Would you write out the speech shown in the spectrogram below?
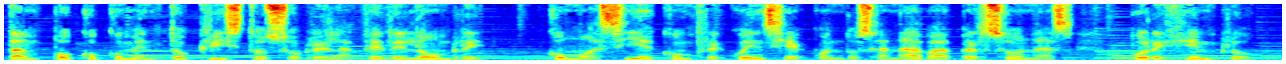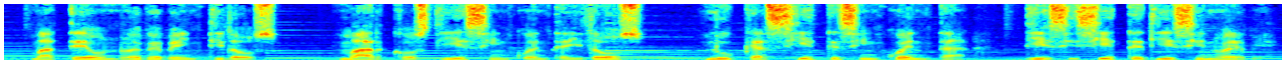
Tampoco comentó Cristo sobre la fe del hombre, como hacía con frecuencia cuando sanaba a personas, por ejemplo, Mateo 9:22, Marcos 10:52, Lucas 7:50, 17:19.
